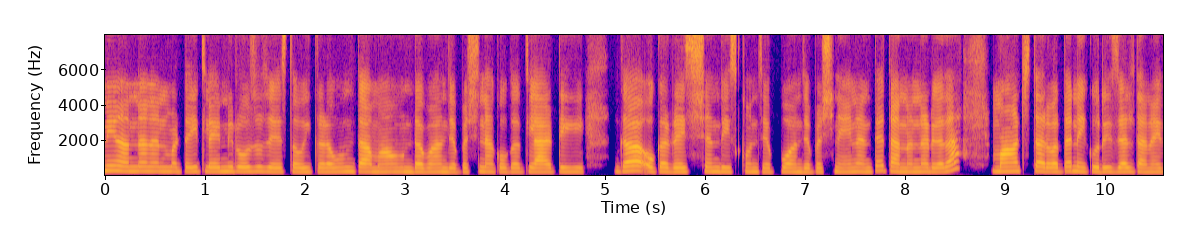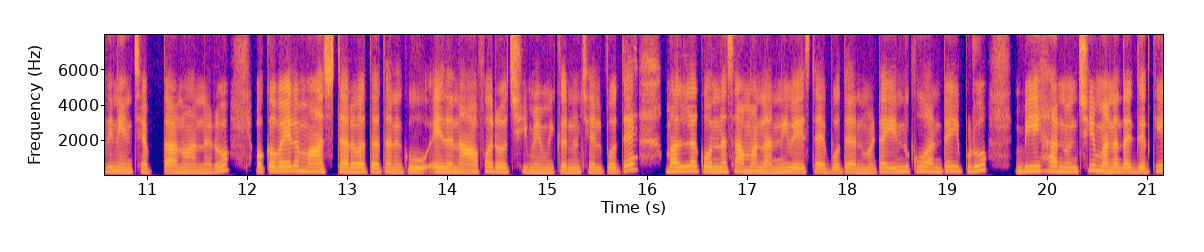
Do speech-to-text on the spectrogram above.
నేను అన్నాననమాట. ఇట్లా ఎన్ని రోజులు చేస్తావు? ఇక్కడ ఉంటామా? ఉండమా? అని చెప్పేసి నాకు ఒక క్లారిటీగా ఒక డెసిషన్ తీసుకొని చెప్పు అని చెప్పేసి నేనంటే తనన్నాడు కదా! మార్చ్ తర్వాత నీకు రిజల్ట్ అనేది నేను చెప్తాను అన్నారు. ఒకవేళ మార్చ్ తర్వాత తనకు ఏదైనా ఆఫర్ వచ్చి మేము ఇక్కడి నుంచి వెళ్ళిపోతే మళ్ళా కొన్న సామాన్లు అన్నీ వేస్ట్ అయిపోతాయి అనమాట ఎందుకు అంటే ఇప్పుడు బీహార్ నుంచి మన దగ్గరికి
